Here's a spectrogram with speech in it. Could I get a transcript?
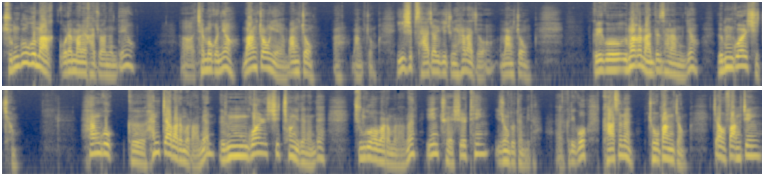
중국 음악 오랜만에 가져왔는데요. 어, 제목은요. 망종이에요. 망종. 아, 망종. 24절기 중에 하나죠. 망종. 그리고 음악을 만든 사람은요. 음골시청. 한국 그 한자 발음을 하면 음골시청이 되는데 중국어 발음을 하면 인최실팅 이 정도 됩니다. 예, 그리고 가수는 조방정, 짜오팡징,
